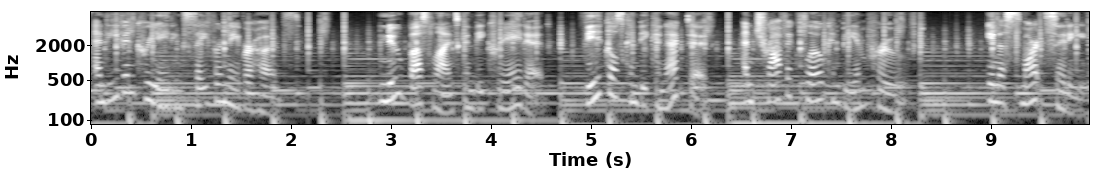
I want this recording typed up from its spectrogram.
and even creating safer neighborhoods. New bus lines can be created, vehicles can be connected, and traffic flow can be improved. In a smart city,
